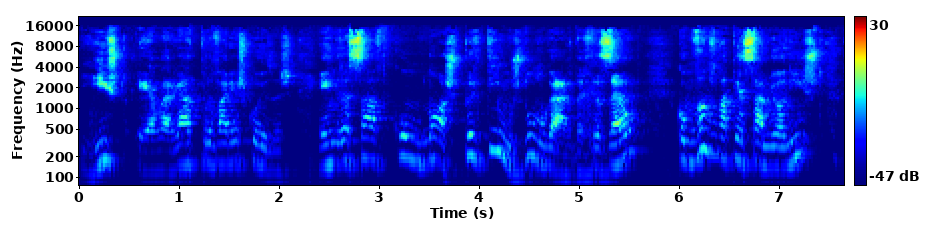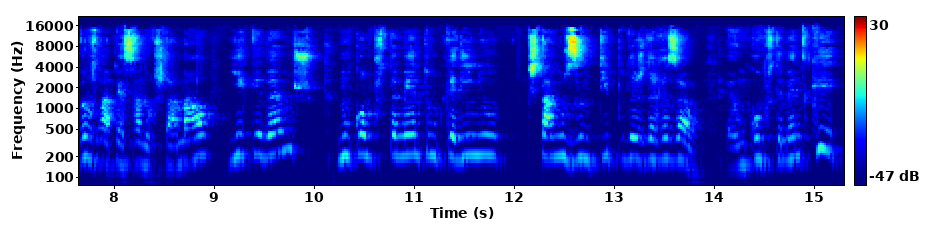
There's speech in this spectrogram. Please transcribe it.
E isto é alargado por várias coisas. É engraçado como nós partimos do lugar da razão como vamos lá pensar melhor nisto, vamos lá pensar no que está mal e acabamos num comportamento um bocadinho que está nos antípodas da razão. É um comportamento que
